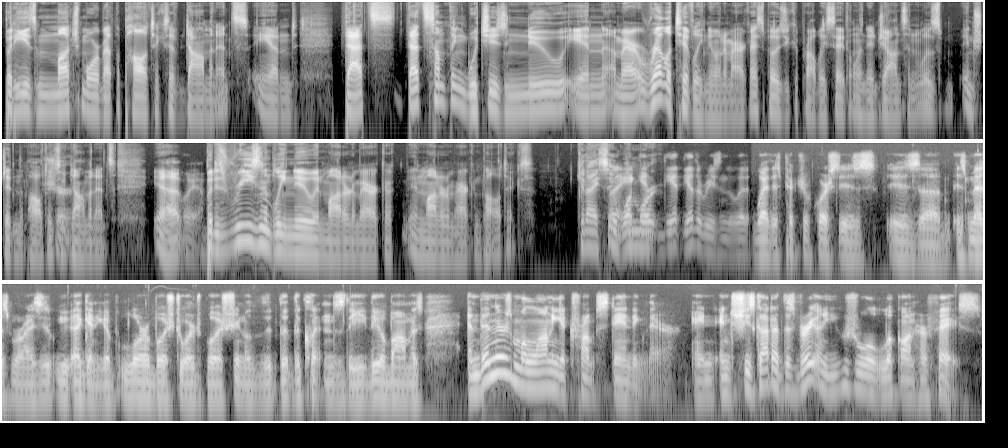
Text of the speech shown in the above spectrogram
but he is much more about the politics of dominance. And that's that's something which is new in America, relatively new in America. I suppose you could probably say that Lyndon Johnson was interested in the politics sure. of dominance, uh, oh, yeah. but is reasonably new in modern America in modern American politics. Can I say one more? The, the, other reason why this picture, of course, is is uh, is mesmerizing. You, again, you have Laura Bush, George Bush, you know, the, the, the, Clintons, the the Obamas, and then there's Melania Trump standing there, and and she's got a, this very unusual look on her face.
